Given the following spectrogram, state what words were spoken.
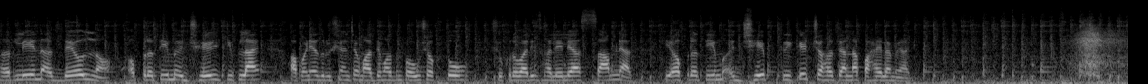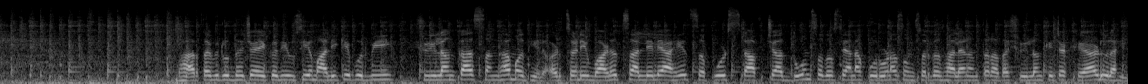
हरलीन देओलनं अप्रतिम झेल टिपलाय. आपण या दृश्यांच्या माध्यमातून पाहू शकतो शुक्रवारी झालेल्या सामन्यात ही अप्रतिम झेप क्रिकेट चाहत्यांना पाहायला मिळाली. भारताविरुद्धच्या एकदिवसीय मालिकेपूर्वी श्रीलंका संघामधील अडचणी वाढत चाललेल्या आहेत. सपोर्ट स्टाफच्या दोन सदस्यांना कोरोना संसर्ग झाल्यानंतर आता श्रीलंकेच्या खेळाडूलाही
